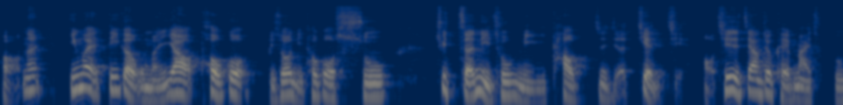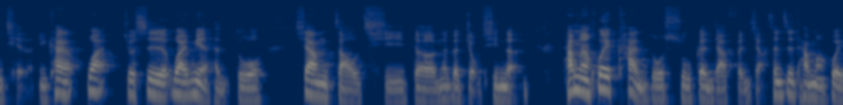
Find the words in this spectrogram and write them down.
哦，那因为第一个，我们要透过，比如说你透过书去整理出你一套自己的见解，哦，其实这样就可以卖出钱了。你看外，就是外面很多像早期的那个囧星人，他们会看很多书跟人家分享，甚至他们会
